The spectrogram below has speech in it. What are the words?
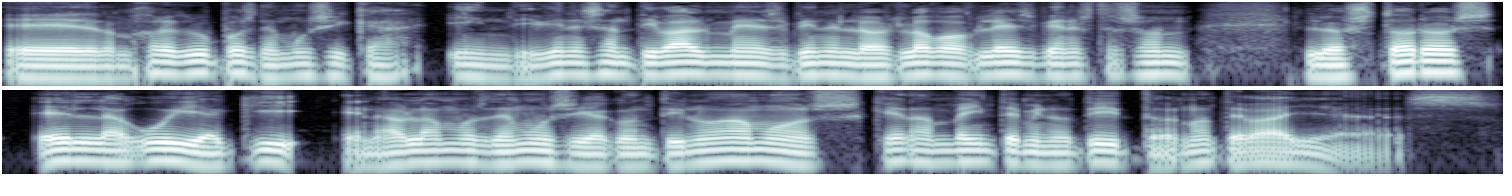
eh, de los mejores grupos de música indie. Viene Santi Balmes, vienen los Love of Lesbian, estos son los toros en la Wii, aquí en Hablamos de Música. Continuamos, quedan 20 minutitos, no te vayas.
